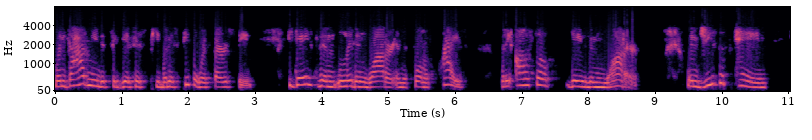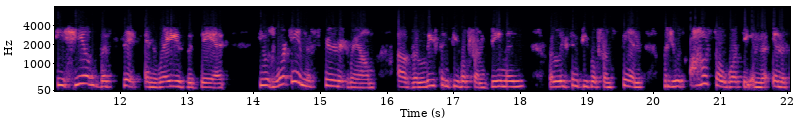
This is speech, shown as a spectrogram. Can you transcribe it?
When God needed to give his people, when his people were thirsty, he gave them living water in the form of Christ, but he also gave them water. When Jesus came, he healed the sick and raised the dead. He was working in the spirit realm of releasing people from demons, releasing people from sin, but he was also working in the in the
